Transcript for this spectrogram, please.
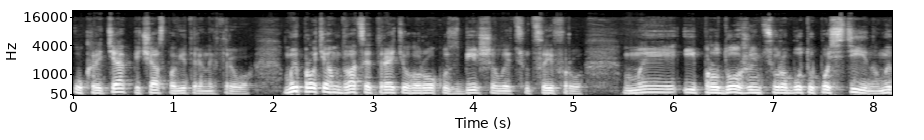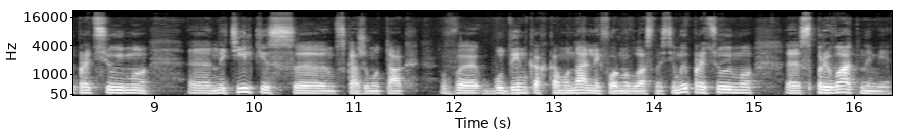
укриття під час повітряних тривог. Ми протягом 23-го року збільшили цю цифру. Ми і продовжуємо цю роботу постійно. Ми працюємо е, не тільки з, е, скажімо так, в будинках комунальної форми власності. Ми працюємо е, з приватними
